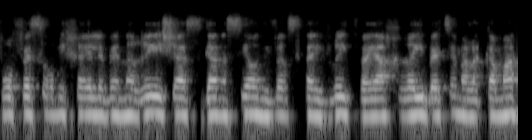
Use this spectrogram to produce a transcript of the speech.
פרופסור מיכאל לבן ארי, שהיה סגן נשיא האוניברסיטה העברית והיה אחראי בעצם על הקמת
